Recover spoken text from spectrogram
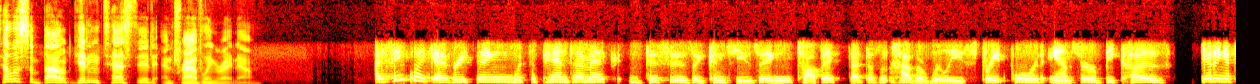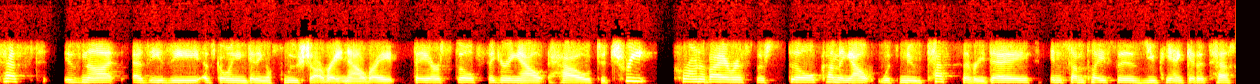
tell us about getting tested and traveling right now. I think, like everything with the pandemic, this is a confusing topic that doesn't have a really straightforward answer because getting a test is not as easy as going and getting a flu shot right now, right? They are still figuring out how to treat coronavirus. They're still coming out with new tests every day. In some places, you can't get a test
